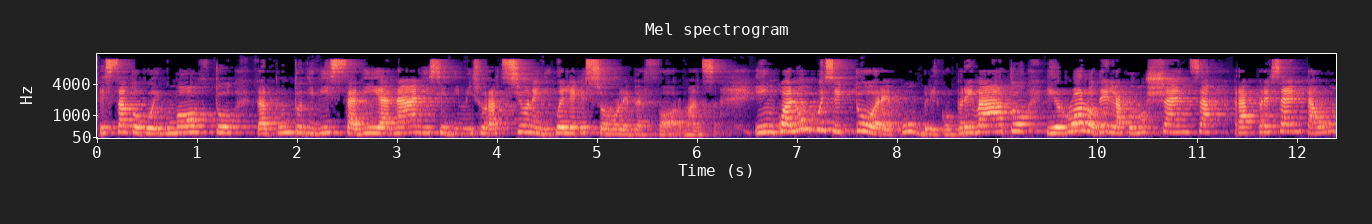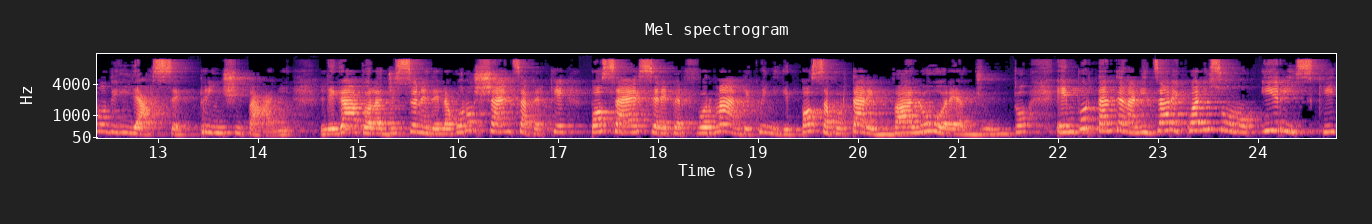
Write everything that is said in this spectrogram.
è stato coinvolto dal punto di vista di analisi e di misurazione di quelle che sono le performance. In qualunque settore pubblico, privato, il ruolo della conoscenza rappresenta uno degli asset principali legato alla gestione della conoscenza perché possa essere performante e quindi che possa portare valore aggiunto, è importante analizzare quali sono i rischi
